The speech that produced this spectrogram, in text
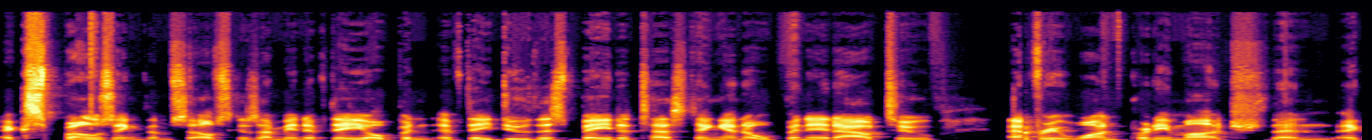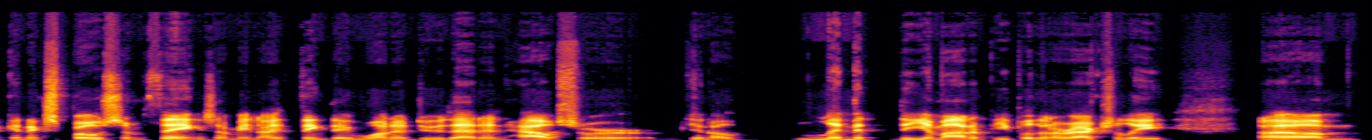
exposing themselves. Because I mean, if they open, if they do this beta testing and open it out to everyone, pretty much, then it can expose some things. I mean, I think they want to do that in house or you know limit the amount of people that are actually. Um,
